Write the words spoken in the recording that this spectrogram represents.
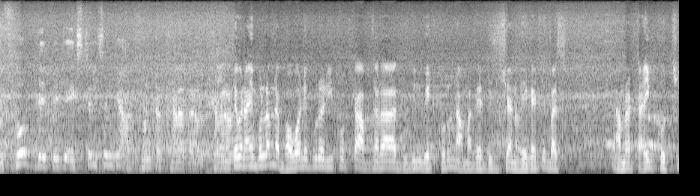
রিপোর্ট ডেতে যে এক্সটেনশন যে আধ ঘণ্টা খেলাটা খেলা দেখুন আমি বললাম না ভবানীপুরের রিপোর্টটা আপনারা দুদিন ওয়েট করুন আমাদের ডিসিশন হয়ে গেছে বাস আমরা টাইপ করছি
